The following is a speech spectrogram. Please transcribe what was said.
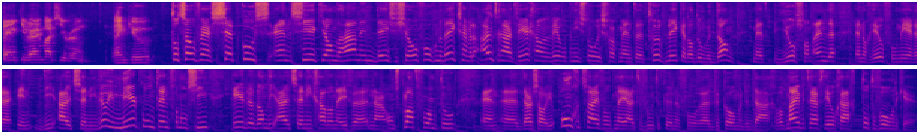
Thank you very much, Jeroen. Thank you. Tot zover Sepp Koes en Sierk Jan de Haan in deze show. Volgende week zijn we er uiteraard weer. Gaan we weer op een historisch fragment uh, terugblikken. Dat doen we dan met Jos van Ende en nog heel veel meer uh, in die uitzending. Wil je meer content van ons zien eerder dan die uitzending? Ga dan even naar ons platform toe. En uh, daar zal je ongetwijfeld mee uit de voeten kunnen voor de komende dagen. Wat mij betreft heel graag tot de volgende keer.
